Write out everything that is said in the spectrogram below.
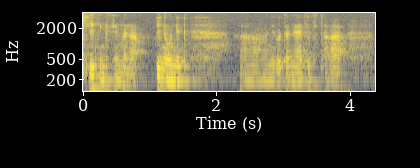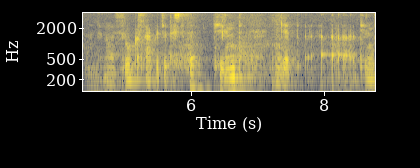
эхлээд ингэсэн байна. Би нөгөө нэг аа нэг удаа найзуудтайгаа нөгөө сүү клуб гэж яддаг шүү дээ. Тэрэнд ингээд тэрэн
